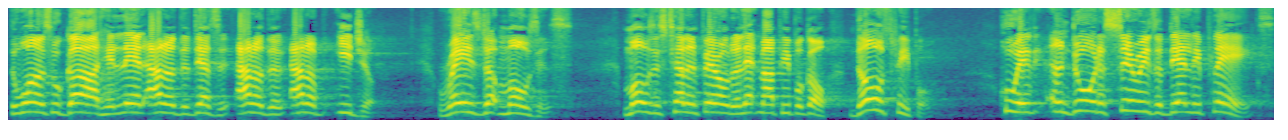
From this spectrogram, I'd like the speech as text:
the ones who God had led out of the desert, out of, the, out of Egypt, raised up Moses Moses telling Pharaoh to let my people go. Those people who had endured a series of deadly plagues.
